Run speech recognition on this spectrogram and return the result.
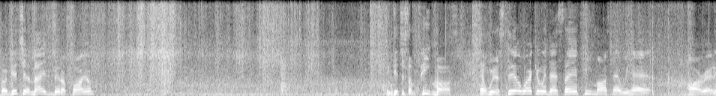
So get you a nice bit of foil. And get you some peat moss. And we're still working with that same peat moss that we had already.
